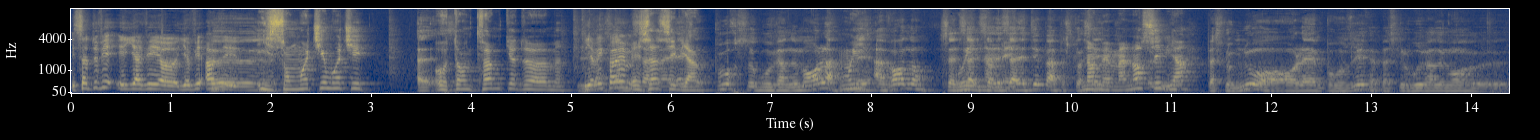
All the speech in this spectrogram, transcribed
Et ça devait, et il y avait, euh, il y avait un des, Euh, Ils sont moitié-moitié. Euh, Autant de femmes que d'hommes. Il y avait quand même- Et ça, c'est bien. Pour ce gouvernement-là. Oui. Mais avant, non. Ça Oui, ça- non, ça- mais- ça l'était pas. Parce que Non, mais maintenant c'est euh, bien. Parce que nous, on, on l'a imposé, parce que le gouvernement euh,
